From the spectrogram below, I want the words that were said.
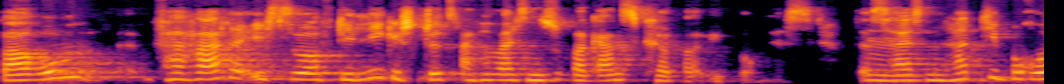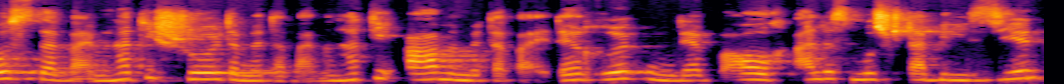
Warum verharre ich so auf die Liegestütz? Einfach weil es eine super Ganzkörperübung ist. Das mhm. heißt, man hat die Brust dabei, man hat die Schulter mit dabei, man hat die Arme mit dabei, der Rücken, der Bauch, alles muss stabilisieren.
